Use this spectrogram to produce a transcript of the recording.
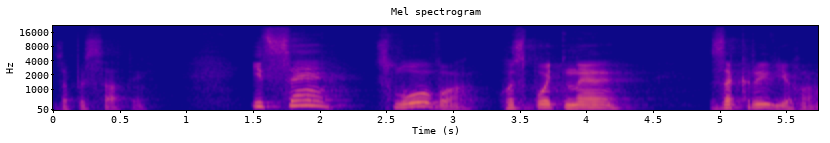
записати. І це слово Господь не закрив його.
